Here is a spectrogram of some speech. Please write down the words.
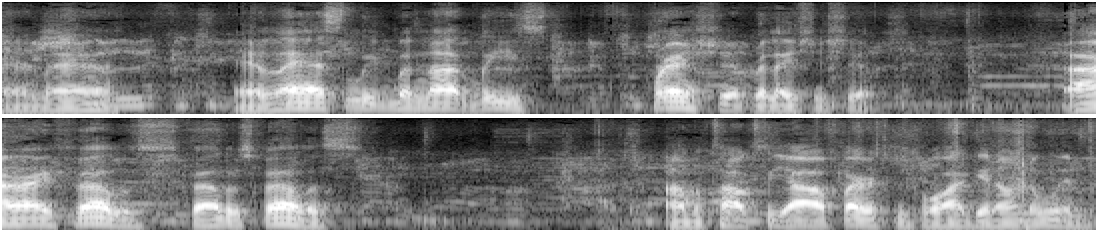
And man, and lastly but not least, friendship relationships. All right, fellas, fellas, fellas. I'm gonna talk to y'all first before I get on the wind.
